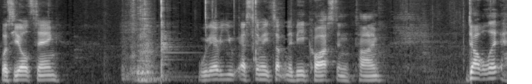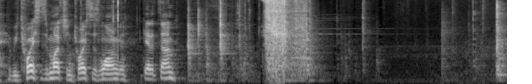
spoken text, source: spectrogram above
What's the old saying? Whatever you estimate something to be cost and time, double it. It'll be twice as much and twice as long to get it done. I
